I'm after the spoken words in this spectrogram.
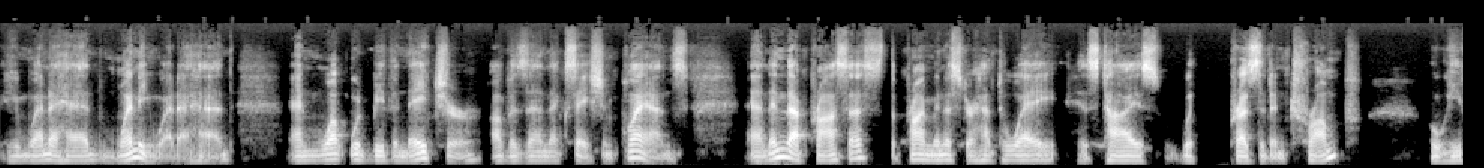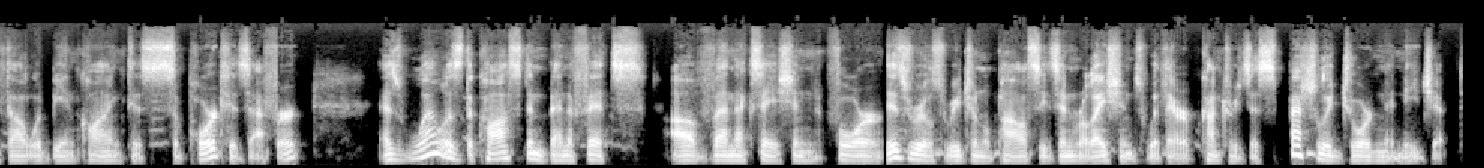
he went ahead, when he went ahead, and what would be the nature of his annexation plans. And in that process, the prime minister had to weigh his ties with President Trump, who he felt would be inclined to support his effort, as well as the cost and benefits of annexation for Israel's regional policies in relations with Arab countries, especially Jordan and Egypt.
